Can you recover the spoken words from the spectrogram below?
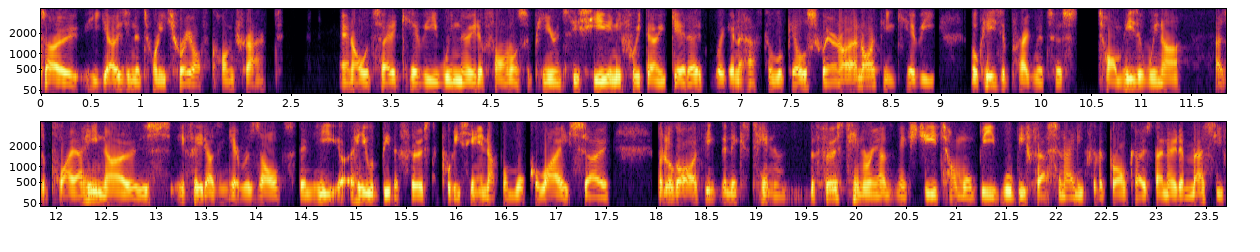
So he goes into 23 off contract. And I would say to Kevy, we need a finals appearance this year, and if we don't get it, we're going to have to look elsewhere. And I, and I think Kevy, look, he's a pragmatist, Tom. He's a winner as a player. He knows if he doesn't get results, then he he would be the first to put his hand up and walk away. So, but look, I think the next ten, the first ten rounds next year, Tom will be will be fascinating for the Broncos. They need a massive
